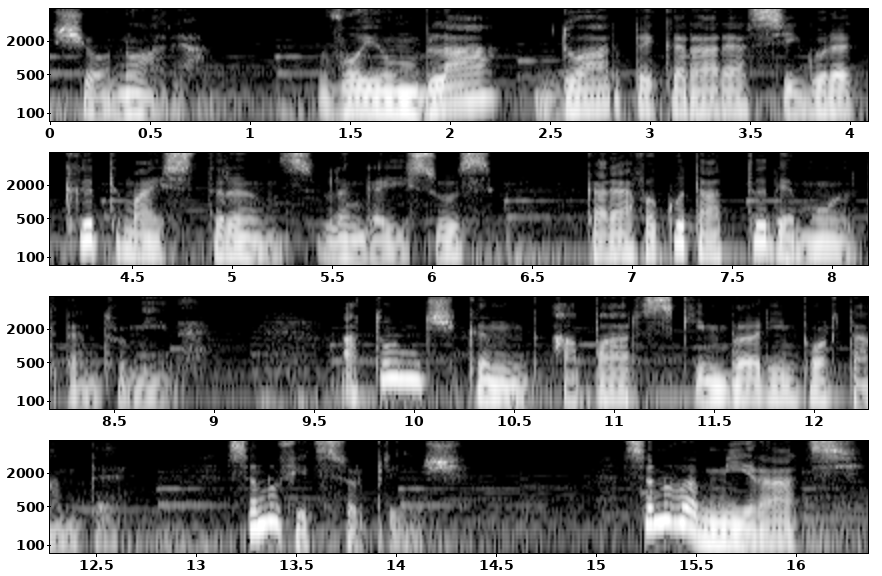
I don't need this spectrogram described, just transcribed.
și onoarea voi umbla doar pe cărarea sigură cât mai strâns lângă Isus, care a făcut atât de mult pentru mine. Atunci când apar schimbări importante, să nu fiți surprinși. Să nu vă mirați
